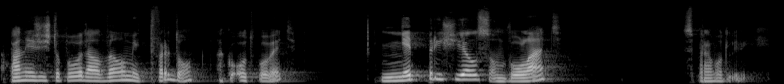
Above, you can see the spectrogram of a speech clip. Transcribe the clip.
A pán Ježiš to povedal veľmi tvrdo ako odpoveď. Neprišiel som volať spravodlivých.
